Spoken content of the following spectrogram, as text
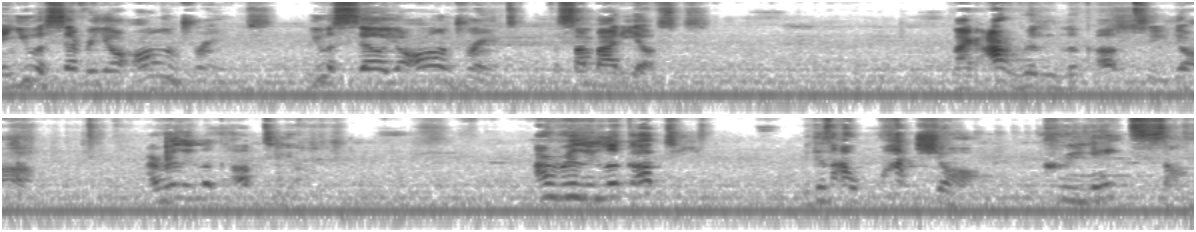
and you will sever your own dreams. You will sell your own dreams for somebody else's. Like I really look up to y'all. I really look up to y'all. I really look up to you because I watch y'all create something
